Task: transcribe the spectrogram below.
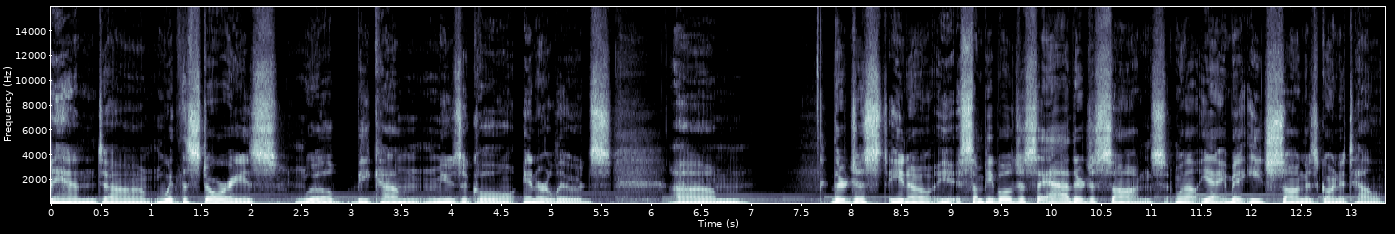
and um, with the stories will become musical interludes. Um, they're just, you know, some people just say, ah, they're just songs. Well, yeah, but each song is going to tell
